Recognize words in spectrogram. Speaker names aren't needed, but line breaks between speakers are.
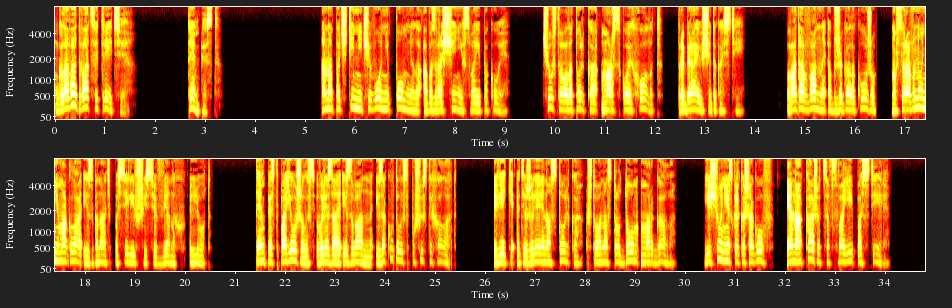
Глава двадцать третья. Темпест. Она почти ничего не помнила о возвращении в свои покои. Чувствовала только морской холод, пробирающий до костей. Вода в ванной обжигала кожу, но все равно не могла изгнать поселившийся в венах лед. Темпест поежилась, вылезая из ванны, и закуталась в пушистый халат. Веки отяжелели настолько, что она с трудом моргала. Еще несколько шагов, и она окажется в своей постели.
